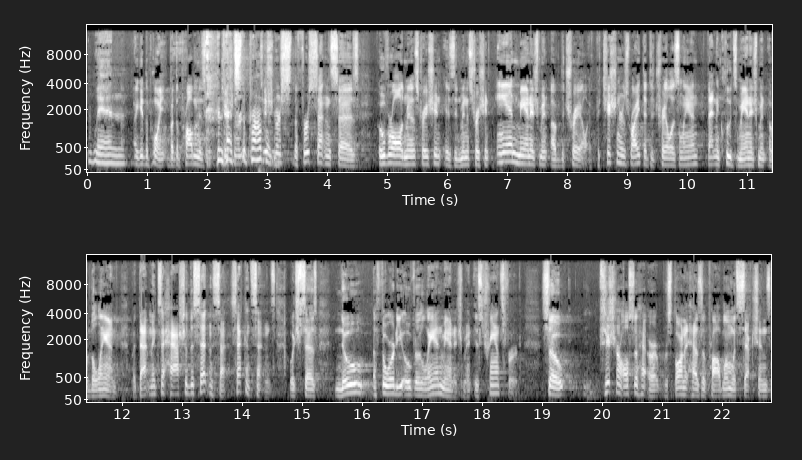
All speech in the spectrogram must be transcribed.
when I get the point, but the problem is That's the problem. The first sentence says overall administration is administration and management of the trail. If petitioner is right that the trail is land, that includes management of the land. But that makes a hash of the sentence, second sentence, which says no authority over land management is transferred. So petitioner also or respondent has a problem with sections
